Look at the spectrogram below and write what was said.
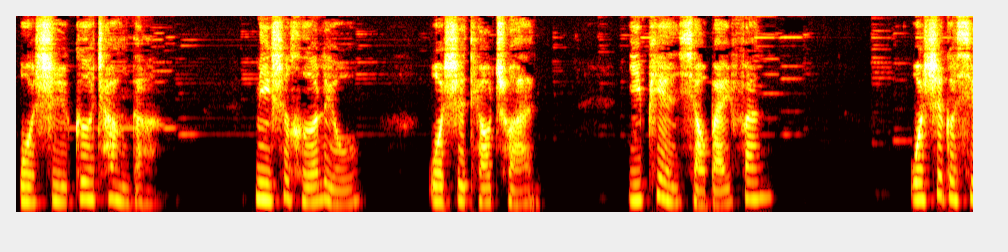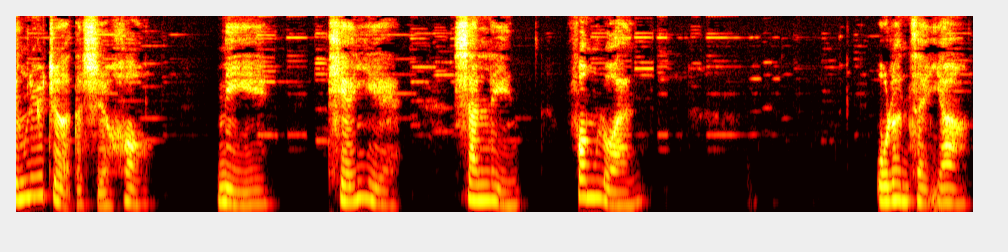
我是歌唱的；你是河流，我是条船，一片小白帆。我是个行旅者的时候，你田野、山林、峰峦，无论怎样，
